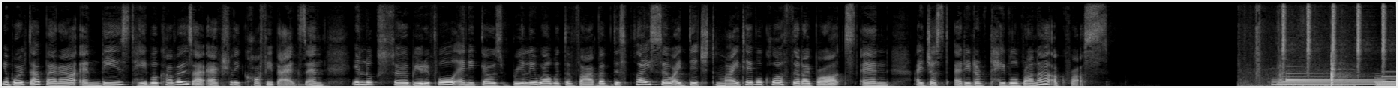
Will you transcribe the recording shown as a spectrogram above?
it worked out better. And these table covers are actually coffee bags, and it looks so beautiful and it goes really well with the vibe of this place. So I ditched my tablecloth that I brought and I just added a table runner across. Thank you.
